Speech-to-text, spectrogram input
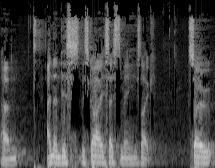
Um, and then this this guy says to me, he's like, "So,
